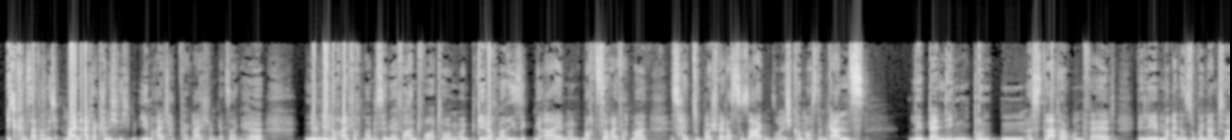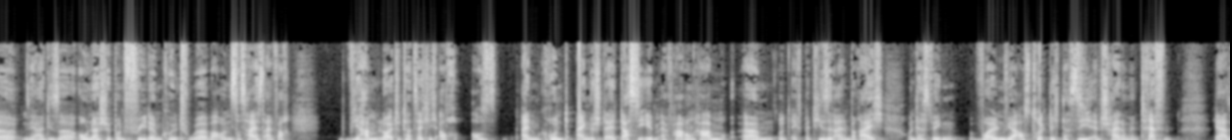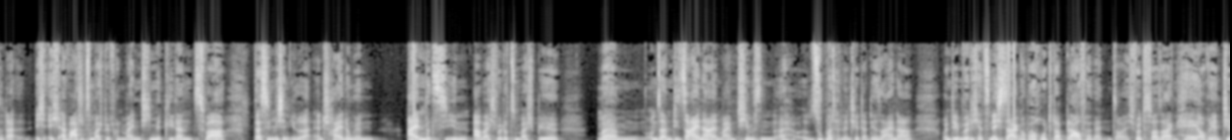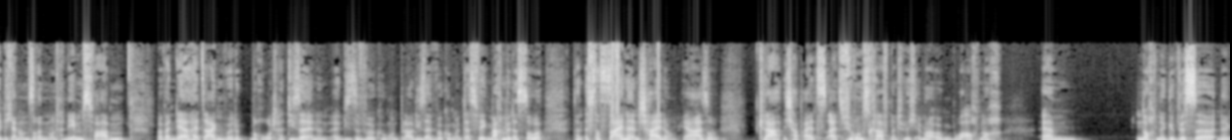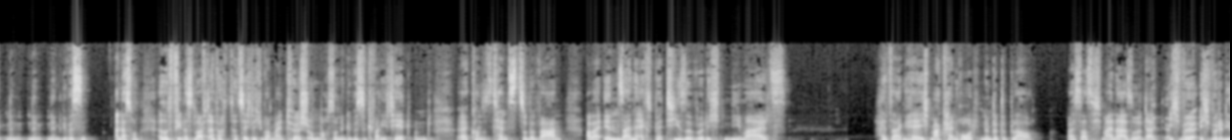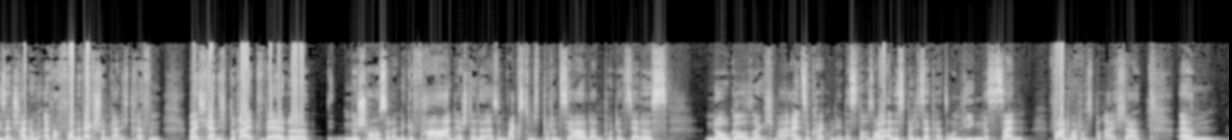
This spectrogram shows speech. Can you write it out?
ich kann es einfach nicht, mein Alter kann ich nicht mit ihrem Alltag vergleichen und jetzt sagen, hä, nimm dir doch einfach mal ein bisschen mehr Verantwortung und geh doch mal Risiken ein und mach es doch einfach mal. Ist halt super schwer, das zu sagen. So, ich komme aus dem ganz lebendigen, bunten Startup-Umfeld. Wir leben eine sogenannte, ja, diese Ownership- und Freedom-Kultur bei uns. Das heißt einfach, wir haben Leute tatsächlich auch aus einem Grund eingestellt, dass sie eben Erfahrung haben ähm, und Expertise in einem Bereich und deswegen wollen wir ausdrücklich, dass sie Entscheidungen treffen. Ja, also da, ich, ich erwarte zum Beispiel von meinen Teammitgliedern zwar, dass sie mich in ihre Entscheidungen einbeziehen, aber ich würde zum Beispiel ähm, unserem Designer in meinem Team ist ein äh, super talentierter Designer und dem würde ich jetzt nicht sagen, ob er rot oder blau verwenden soll. Ich würde zwar sagen, hey, orientier dich an unseren Unternehmensfarben, weil wenn der halt sagen würde, rot hat diese äh, diese Wirkung und blau diese Wirkung und deswegen machen wir das so, dann ist das seine Entscheidung. Ja, also klar, ich habe als als Führungskraft natürlich immer irgendwo auch noch ähm, noch eine gewisse, eine, eine, einen gewissen andersrum. Also vieles läuft einfach tatsächlich über meinen Tisch, um auch so eine gewisse Qualität und äh, Konsistenz zu bewahren. Aber in seine Expertise würde ich niemals halt sagen, hey, ich mag kein Rot, nimm bitte Blau. Weißt du, was ich meine? Also da, ich, will, ich würde diese Entscheidung einfach vorneweg schon gar nicht treffen, weil ich gar nicht bereit wäre, eine Chance oder eine Gefahr an der Stelle, also ein Wachstumspotenzial oder ein potenzielles No-Go, sage ich mal, einzukalkulieren. Das soll alles bei dieser Person liegen, ist sein Verantwortungsbereich, ja. Ähm,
